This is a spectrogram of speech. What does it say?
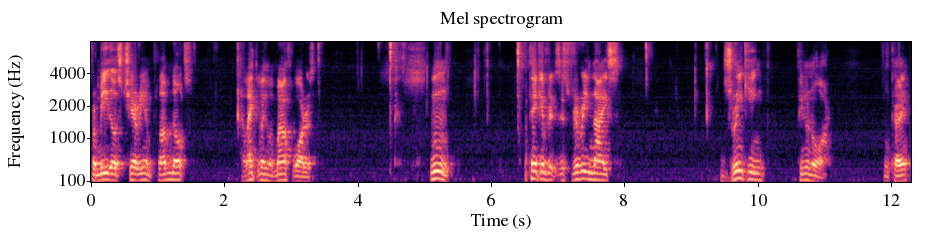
for me, those cherry and plum notes, I like the way my mouth waters. Mmm. I think it's, it's very nice drinking Pinot Noir. Okay?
